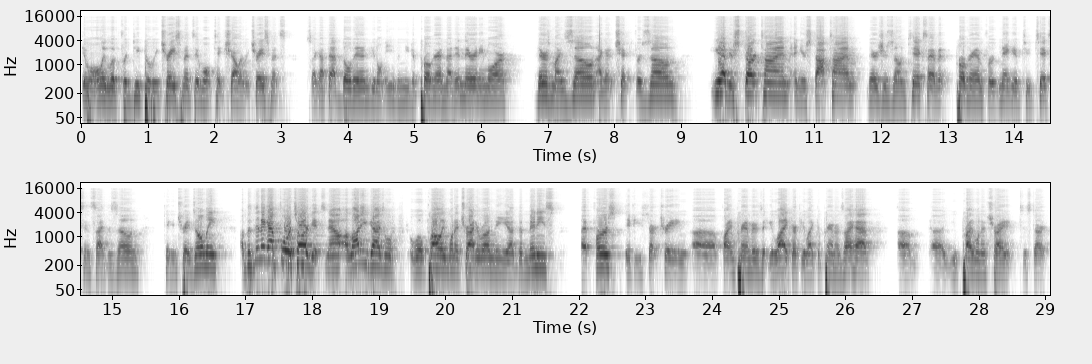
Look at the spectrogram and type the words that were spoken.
It will only look for deeper retracements. It won't take shallow retracements. So I got that built in. You don't even need to program that in there anymore. There's my zone. I got it checked for zone. You have your start time and your stop time. There's your zone ticks. I have it programmed for negative two ticks inside the zone, taking trades only. Uh, but then I got four targets. Now, a lot of you guys will, will probably want to try to run the, uh, the minis at first, if you start trading, uh, find parameters that you like, or if you like the parameters I have, um, uh, you probably want to try to start,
